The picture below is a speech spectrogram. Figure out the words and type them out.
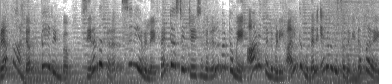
பிரம்மாண்டம் பேரின்பம் சிறந்த தரம் சிறிய விலை ஃபேண்டாஸ்டிக் ஜெயச்சந்திரில் மட்டுமே. ஆடி தள்ளுபடி ஐந்து முதல் இருபது சதவீதம் வரை.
